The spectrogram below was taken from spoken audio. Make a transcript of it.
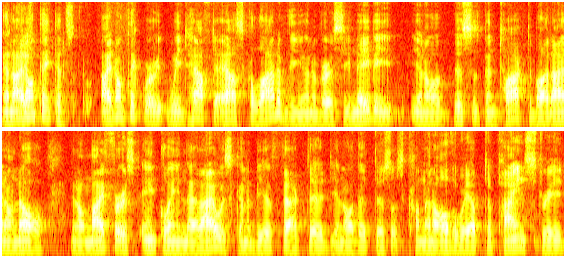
And I don't think it's, I don't think we're, we'd have to ask a lot of the university. Maybe, you know, this has been talked about, I don't know. You know, my first inkling that I was gonna be affected, you know, that this was coming all the way up to Pine Street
